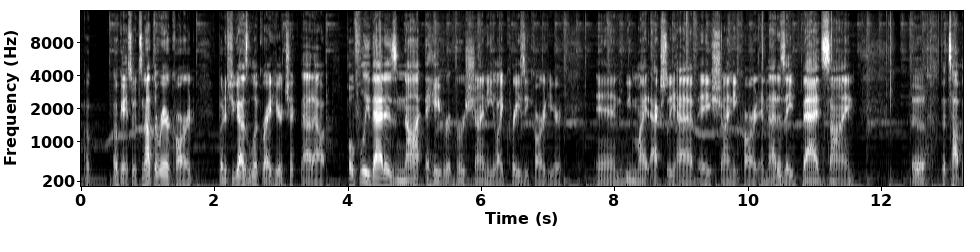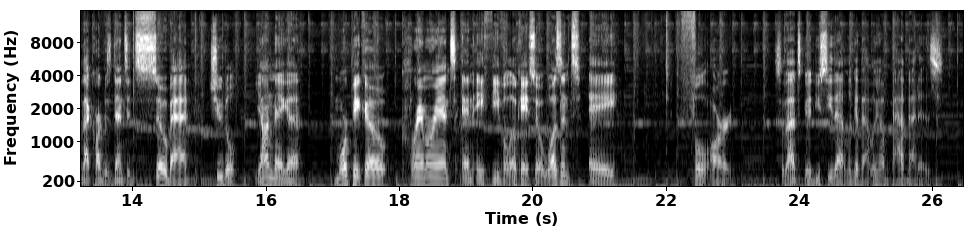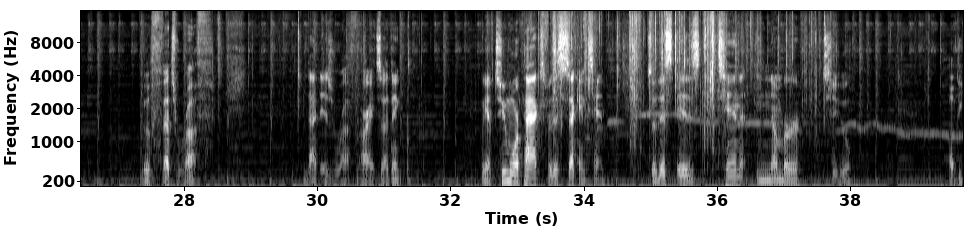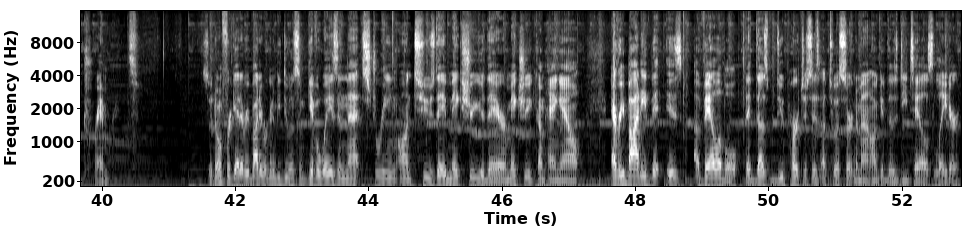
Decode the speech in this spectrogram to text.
Oh, Okay, so it's not the rare card, but if you guys look right here, check that out. Hopefully that is not a reverse shiny like crazy card here. And we might actually have a shiny card, and that is a bad sign. Ugh, the top of that card was dented so bad. Chewtle, Yanmega, Morpeko, Cramorant, and a Thievul. Okay, so it wasn't a full art. So that's good. You see that? Look at that. Look how bad that is. Oof, that's rough. That is rough. All right, so I think we have two more packs for this second tin. So this is tin number two of the Cramorant. So don't forget, everybody, we're going to be doing some giveaways in that stream on Tuesday. Make sure you're there. Make sure you come hang out. Everybody that is available that does do purchases up to a certain amount, I'll give those details later.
